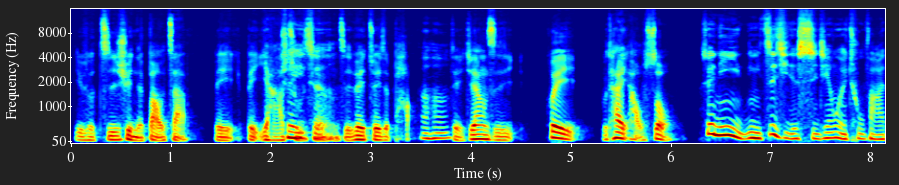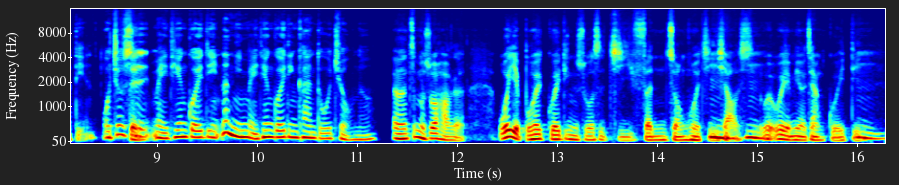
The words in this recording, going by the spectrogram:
比如说资讯的爆炸。被被压住这样子，被追着跑，对，这样子会不太好受。所以你以你自己的时间为出发点，我就是每天规定。那你每天规定看多久呢？嗯，这么说好了，我也不会规定说是几分钟或几小时，我我也没有这样规定，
